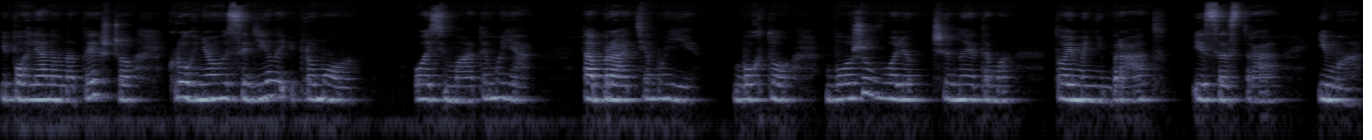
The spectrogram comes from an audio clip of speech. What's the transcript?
І поглянув на тих, що круг нього сиділи, і промовив: Ось мати моя та браття мої, бо хто Божу волю чинитиме, той мені брат і сестра, і мати.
